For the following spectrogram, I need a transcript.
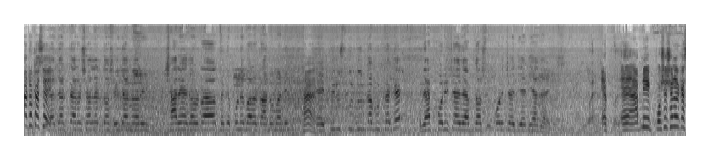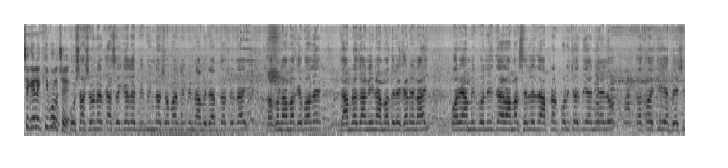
দুই হাজার তেরো সালের দশই জানুয়ারি সাড়ে এগারোটা থেকে পনেরো বারোটা আনুমানিক। হ্যাঁ। এই পিরোজপুর দুর্গাপুর থেকে র্যাব পরিচয় র্যাব দশ পরিচয় দিয়ে নেওয়া যায়। আপনি প্রশাসনের কাছে গেলে কি বলছে? প্রশাসনের কাছে গেলে বিভিন্ন সময় বিভিন্ন আমি র্যাব দশে যাই তখন আমাকে বলে যে আমরা জানি না আমাদের এখানে নাই। পরে আমি বলি যে আর আমার ছেলে যে আপনার পরিচয় দিয়ে নিয়ে এলো তো কয় কি বেশি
